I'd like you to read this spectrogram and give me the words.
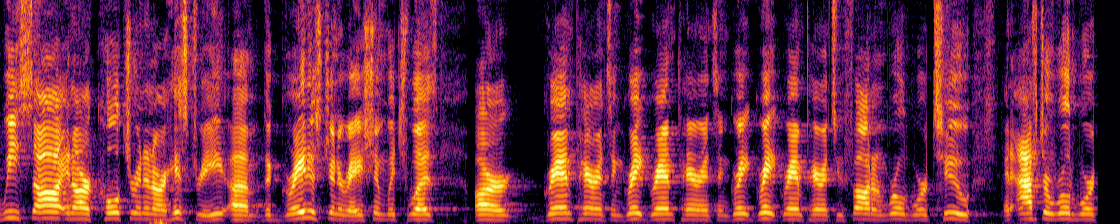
we saw in our culture and in our history um, the greatest generation, which was our grandparents and great grandparents and great great grandparents who fought in World War II. And after World War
